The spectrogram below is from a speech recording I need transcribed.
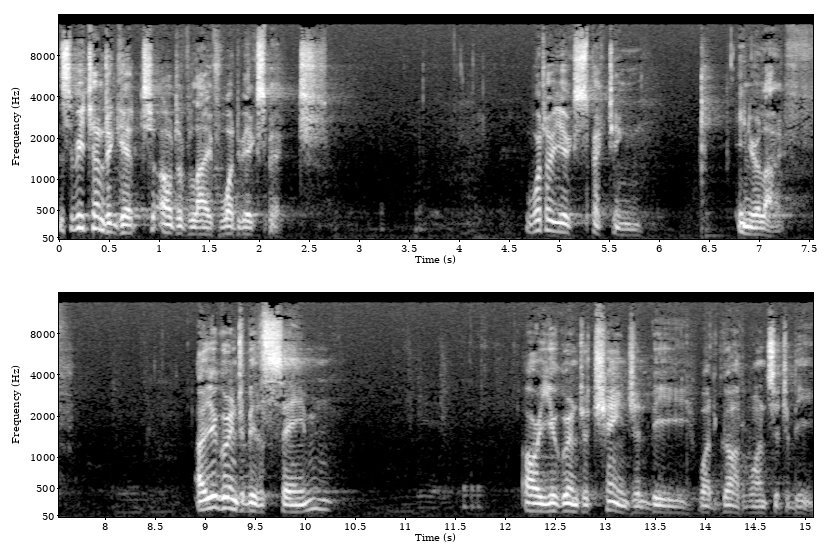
So we tend to get out of life what we expect. What are you expecting in your life? Are you going to be the same? Or are you going to change and be what God wants you to be?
